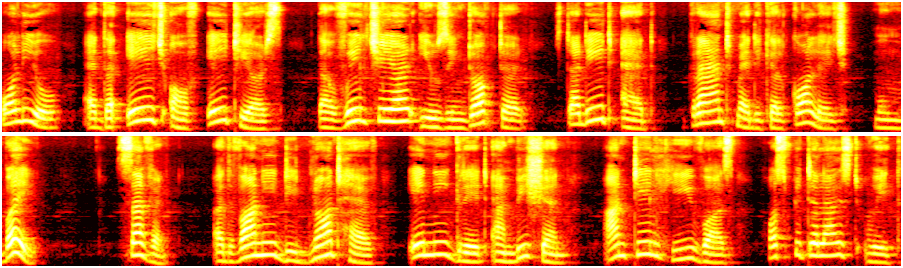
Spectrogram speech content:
polio at the age of 8 years, the wheelchair using doctor studied at Grant Medical College, Mumbai. 7. Advani did not have any great ambition until he was hospitalized with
